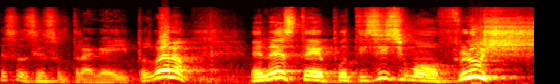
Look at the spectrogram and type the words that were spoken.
Eso sí es ultra gay. Pues bueno, en este putisísimo flush.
